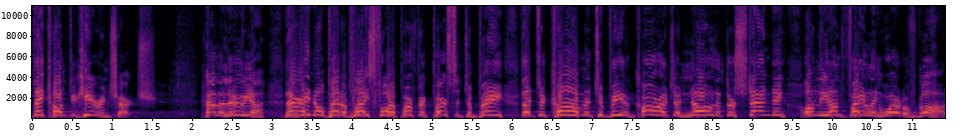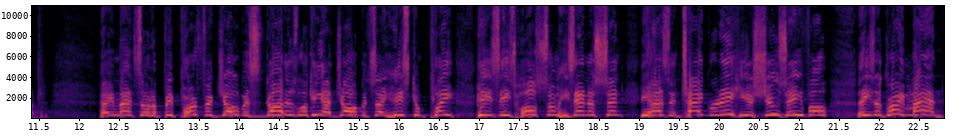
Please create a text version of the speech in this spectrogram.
They come to hear in church. Hallelujah. There ain't no better place for a perfect person to be than to come and to be encouraged and know that they're standing on the unfailing word of God. Amen. So to be perfect, Job is God is looking at Job and saying he's complete, he's he's wholesome, he's innocent, he has integrity, he eschews evil, he's a great man.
